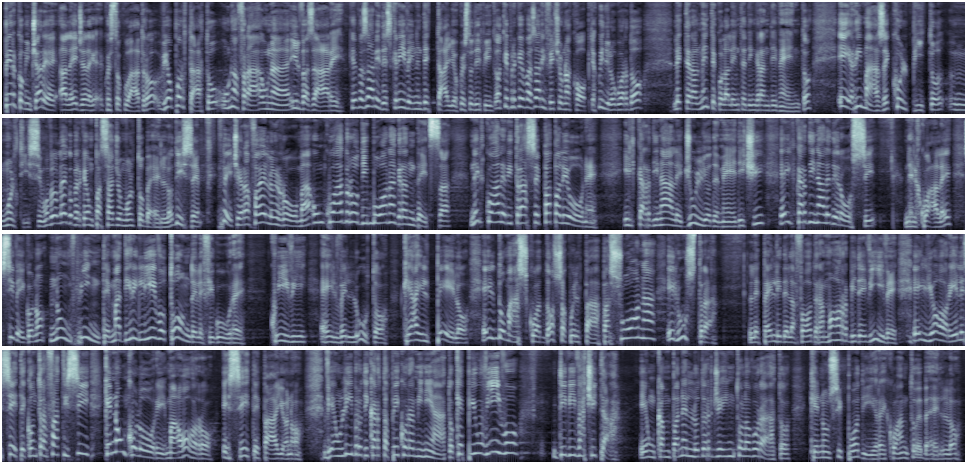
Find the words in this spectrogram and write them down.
Per cominciare a leggere questo quadro vi ho portato una fra, una, il Vasari, che Vasari descrive in dettaglio questo dipinto, anche perché Vasari fece una copia, quindi lo guardò letteralmente con la lente di ingrandimento e rimase colpito mm, moltissimo. Ve lo leggo perché è un passaggio molto bello. Disse, fece Raffaello in Roma un quadro di buona grandezza, nel quale ritrasse Papa Leone, il cardinale Giulio de Medici e il cardinale De Rossi, nel quale si vedono non finte ma di rilievo tonde le figure. Quivi è il velluto che ha il pelo e il domasco addosso a quel papa suona e lustra. Le pelli della fodera morbide e vive, e gli ori e le sete contraffatti sì che non colori, ma oro e sete paiono. Vi è un libro di cartapecora miniato che è più vivo di vivacità e un campanello d'argento lavorato che non si può dire quanto è bello.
